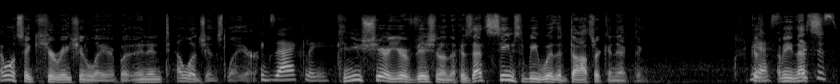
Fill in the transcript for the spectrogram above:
I won't say curation layer, but an intelligence layer. Exactly. Can you share your vision on that? Because that seems to be where the dots are connecting. Yes, I mean, that's, this is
